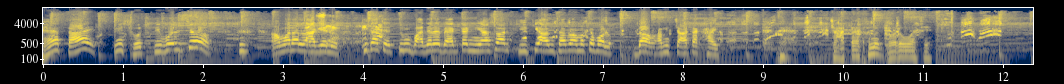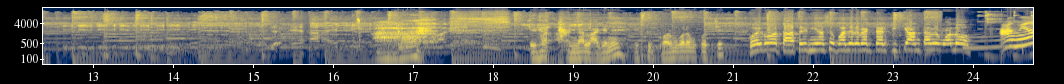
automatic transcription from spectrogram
হ্যাঁ তাই? তুমি সত্যি বলছো? আমার আর লাগেনি ঠিক আছে তুমি বাজারে ব্যাগটা নিয়ে আসো আর কি কি আনতে হবে আমাকে বলো। দাও আমি চাটা খাই। চাটা এখনও গরম আছে। আহ, এবার ঠান্ডা লাগে না একটু গরম গরম করছে। কই গো তাড়াতাড়ি নিয়ে আসো বাজারে ব্যাগটা আর কি কি আনতে হবে বলো। আমিও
